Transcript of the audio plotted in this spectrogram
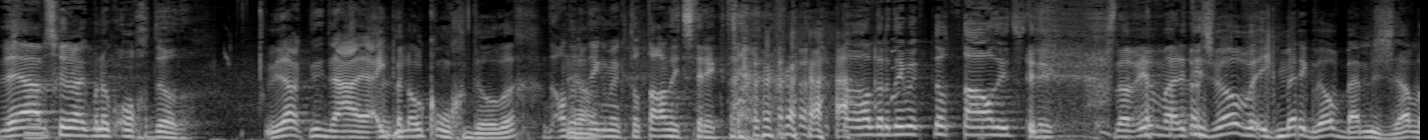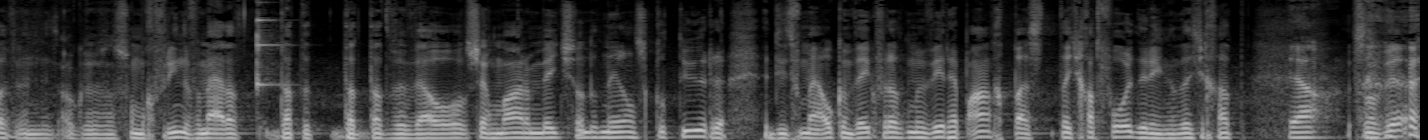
Ja, misschien wel. Ik ben ook ongeduldig. Ja, ik- nou ja, ik ben ook ongeduldig. De andere ja. dingen ben ik totaal niet strikt. De andere dingen ben ik totaal niet strikt. Snap je? Maar het is wel, ik merk wel bij mezelf en ook sommige vrienden van mij dat, dat, het, dat, dat we wel zeg maar een beetje zo de Nederlandse cultuur. eh, Het duurt voor mij ook een week voordat ik me weer heb aangepast. Dat je gaat voordringen, dat je gaat. Ja. Snap je?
